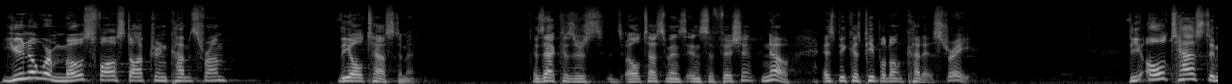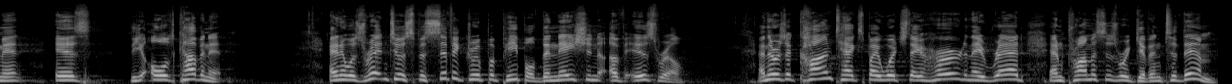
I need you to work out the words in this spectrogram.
You know where most false doctrine comes from? The Old Testament. Is that because there's Old Testament is insufficient? No, it's because people don't cut it straight. The Old Testament is the Old Covenant, and it was written to a specific group of people, the nation of Israel. And there was a context by which they heard and they read, and promises were given to them.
